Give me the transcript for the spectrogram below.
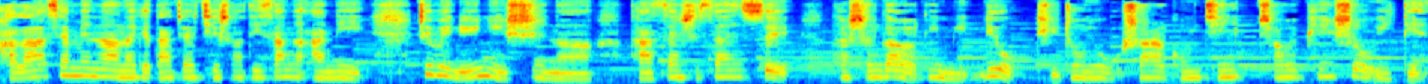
好了，下面呢来给大家介绍第三个案例。这位李女士呢，她三十三岁，她身高有一米六，体重有五十二公斤，稍微偏瘦一点，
